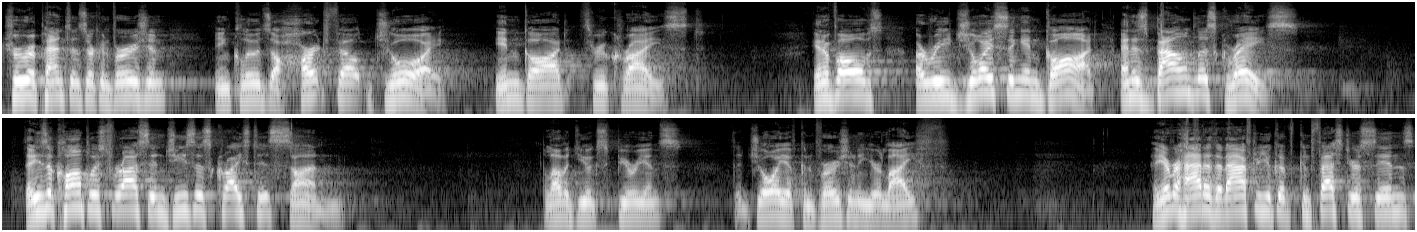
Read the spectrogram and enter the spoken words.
true repentance or conversion includes a heartfelt joy in God through Christ. It involves a rejoicing in God and His boundless grace that He's accomplished for us in Jesus Christ, His Son. Beloved, do you experience the joy of conversion in your life? Have you ever had it that after you have confessed your sins,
